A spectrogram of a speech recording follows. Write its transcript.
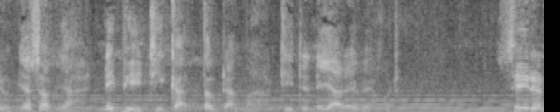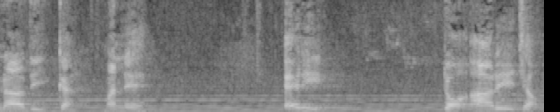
တို့မြတ်စွာဘုရားနိဗ္ဗိထိကတုတ်တံမှာဒီတနေရာလေးပဲဟောတယ်စေရနာတိကံမှန်တယ်အဲ့ဒီတွန်းအားတွေကြောင့်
